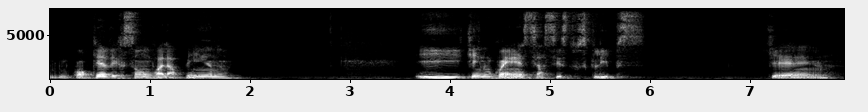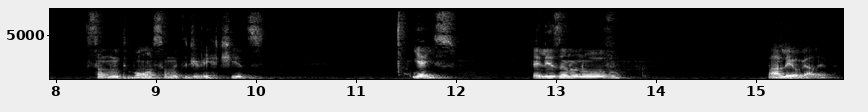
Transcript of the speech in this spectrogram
em qualquer versão vale a pena. E quem não conhece, assista os clipes, que é, são muito bons, são muito divertidos. E é isso. Feliz Ano Novo. Valeu, galera.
